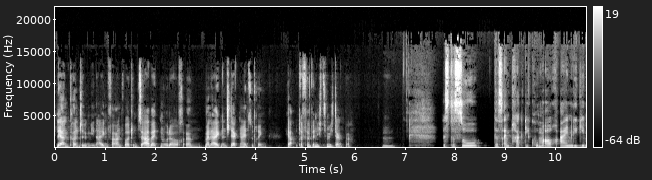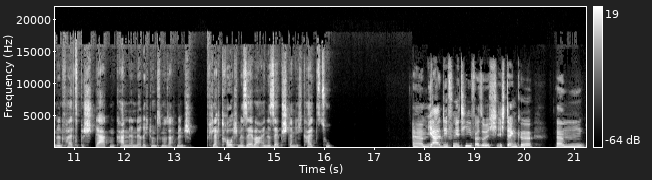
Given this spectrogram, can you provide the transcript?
lernen konnte, irgendwie in Eigenverantwortung zu arbeiten oder auch ähm, meine eigenen Stärken einzubringen. Ja, dafür bin ich ziemlich dankbar. Hm. Ist das so, dass ein Praktikum auch einen gegebenenfalls bestärken kann in der Richtung, dass man sagt, Mensch, vielleicht traue ich mir selber eine Selbstständigkeit zu? Ähm, ja, definitiv. Also ich, ich denke, ähm,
